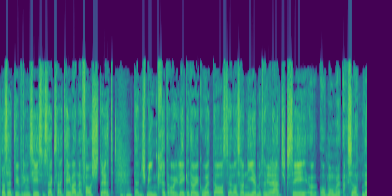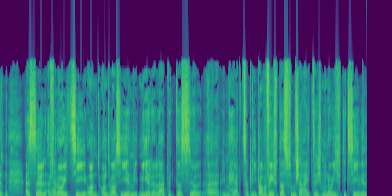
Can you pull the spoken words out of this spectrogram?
Das hat übrigens Jesus auch gesagt, hey, wenn ihr fastet, mhm. dann schminkt euch, legt euch gut an, soll also niemand ein ja. Sehen, um, sondern es soll eine Freude sein und, und was ihr mit mir erlebt, das soll äh, im Herzen bleiben. Aber vielleicht das vom Scheitern ist mir noch wichtig gewesen, weil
